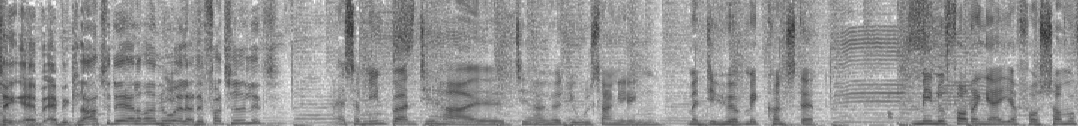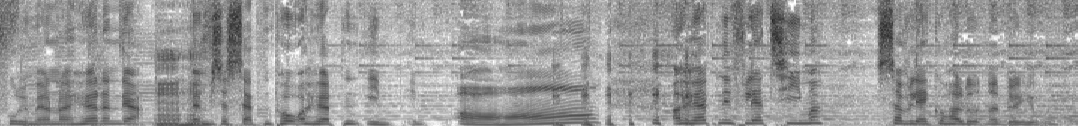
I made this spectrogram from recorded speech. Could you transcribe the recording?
Tænk, er, er vi klar til det allerede nu, eller er det for tidligt? Altså, mine børn, de har, øh, de har hørt julesange længe, men de hører dem ikke konstant. Min udfordring er, at jeg får sommerfugle i maven, når jeg hører den der. Mhm. Mm-hmm. Men hvis jeg satte den på og hørte den i... i åh, og hørte den i flere timer, så ville jeg ikke kunne holde ud, når det blev jul.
